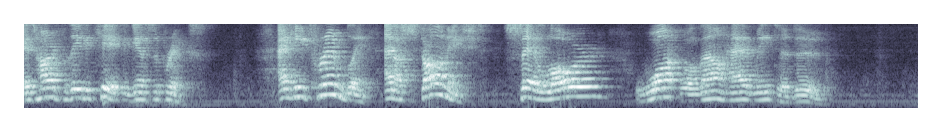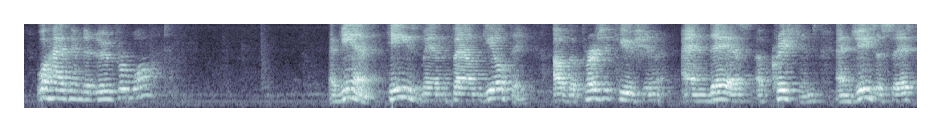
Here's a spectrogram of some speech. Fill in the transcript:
It's hard for thee to kick against the pricks. And he trembling and astonished said, Lord, what will thou have me to do? Will have him to do for what? Again, he's been found guilty of the persecution and deaths of Christians. And Jesus says,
